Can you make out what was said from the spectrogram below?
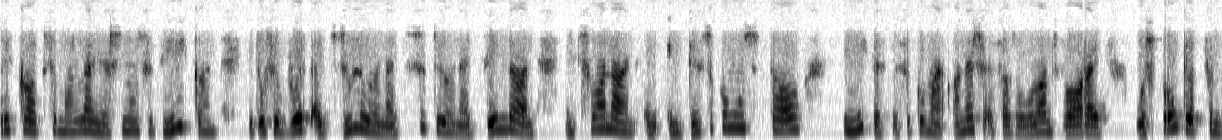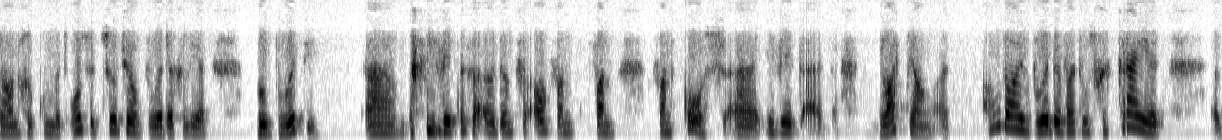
by die Kaapse Maleiers en ons het hierdie kant het ons 'n woord uit Zulu en uit Sotho en uit Venda en en Tswana en en, en dis hoekom ons taal uniek is. Dis hoekom hy anders is as Hollands waar hy oorspronklik vandaan gekom het. Ons het soveel woorde geleer. Boboti. Ehm uh, jy weet as 'n ou ding veral van van van kos. Uh jy weet uh, bladjang. Uh, al daai woorde wat ons gekry het uh,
